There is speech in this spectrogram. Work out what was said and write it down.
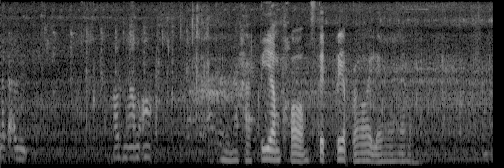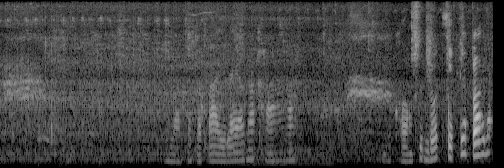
แล้วก็เอาน้ำออก นี่นะคะ เตรียมของเสร็จเรียบร้อยแล้วเราก็ จะไปแล้วนะคะ ของขึ้นรถเสร็จเรียบร้อยแล้ว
